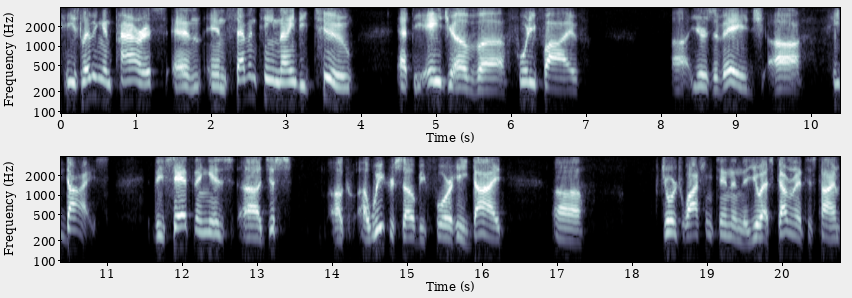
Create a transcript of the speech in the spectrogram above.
he's living in Paris, and in 1792, at the age of uh, 45 uh, years of age, uh, he dies the sad thing is, uh, just a, a week or so before he died, uh, George Washington and the U.S. government at this time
